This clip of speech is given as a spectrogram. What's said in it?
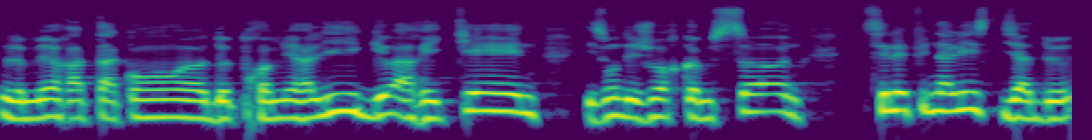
le meilleur attaquant de première ligue, Harry Kane. Ils ont des joueurs comme Son. C'est les finalistes il y, a deux,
